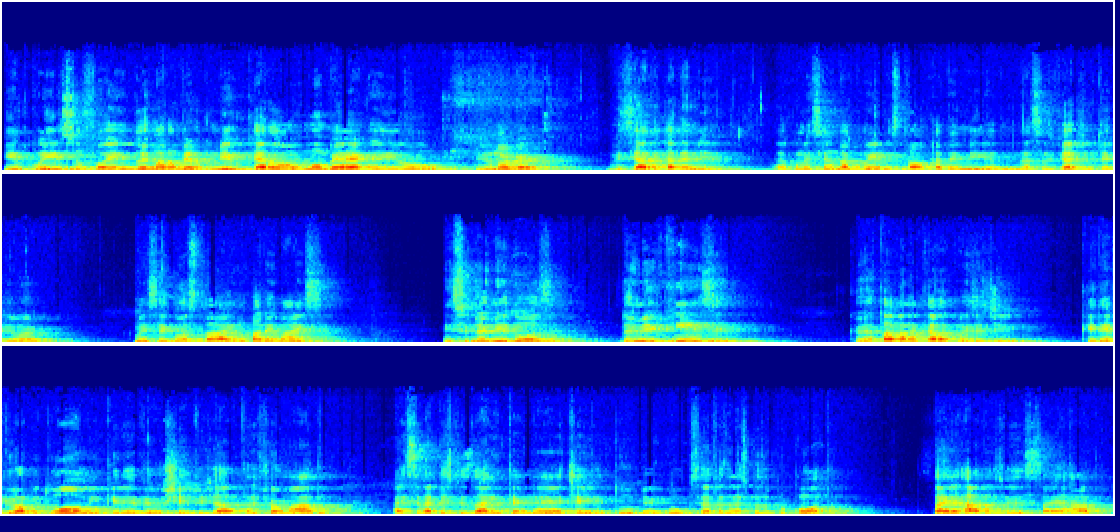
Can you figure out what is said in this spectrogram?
E com isso foi dois marombeiros comigo, que era o Momberg e o, e o Norberto, viciado em academia. Aí eu comecei a andar com eles, tal, academia, nessas viagens no interior. Comecei a gostar e não parei mais. Isso em 2012. 2015, que eu já estava naquela coisa de querer ver o abdômen, querer ver o shape já transformado, aí você vai pesquisar na internet, é YouTube, é Google, você vai fazendo as coisas por conta. Sai errado às vezes, sai errado.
